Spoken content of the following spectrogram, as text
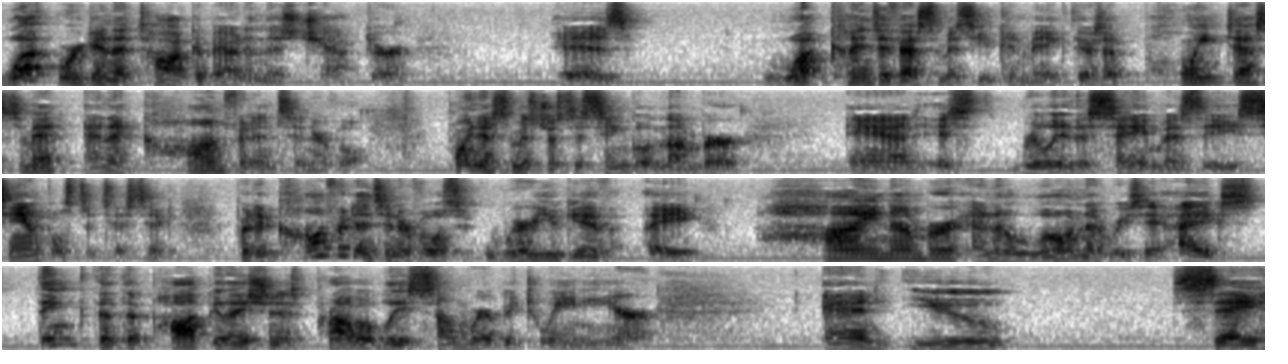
what we're going to talk about in this chapter is what kinds of estimates you can make. There's a point estimate and a confidence interval. Point estimate is just a single number and it's really the same as the sample statistic. But a confidence interval is where you give a high number and a low number. You say, I think that the population is probably somewhere between here. And you say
